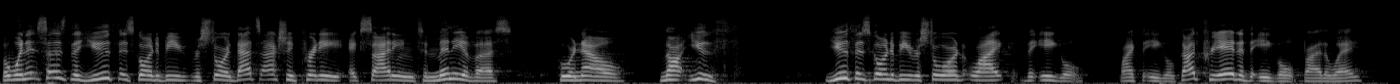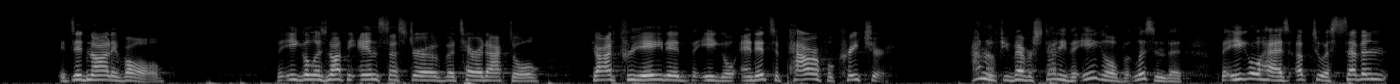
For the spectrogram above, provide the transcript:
But when it says the youth is going to be restored, that's actually pretty exciting to many of us who are now not youth. Youth is going to be restored like the eagle, like the eagle. God created the eagle, by the way. It did not evolve. The eagle is not the ancestor of a pterodactyl. God created the eagle, and it's a powerful creature. I don't know if you've ever studied the eagle, but listen, the, the eagle has up to a seven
